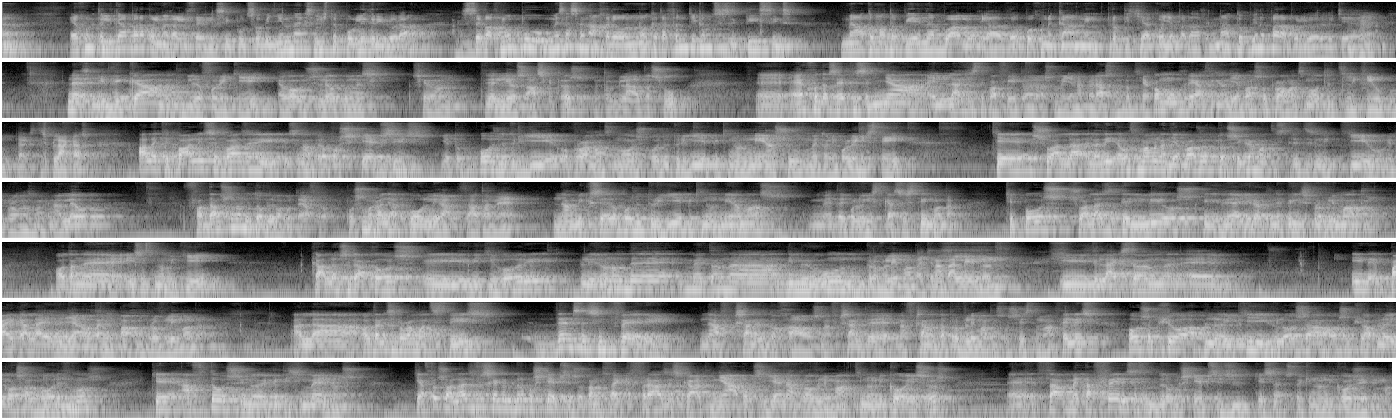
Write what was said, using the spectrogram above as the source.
έχουν τελικά πάρα πολύ μεγάλη θέληση που τους οδηγεί να εξελίσσονται πολύ γρήγορα, σε βαθμό που μέσα σε ένα χρόνο καταφέρνουν και κάνουν συζητήσεις με άτομα τα οποία είναι από άλλο κλάδο, που έχουν κάνει προπτυχιακό για παράδειγμα, το οποίο είναι πάρα πολύ ωραίο και. Ναι, ειδικά με την πληροφορική. Εγώ σου λέω που είμαι σχεδόν τελείως άσχετος με τον κλάδο σου. Ε, Έχοντας έρθει σε μια ελάχιστη επαφή τώρα, ας πούμε, για να περάσω το μεταπτυχιακό μου, χρειάστηκε να διαβάσω προγραμματισμό τρίτη ηλικίου, που εντάξει, της πλάκας. Αλλά και πάλι σε βάζει σε έναν τρόπο σκέψης για το πώς λειτουργεί ο προγραμματισμός, πώς λειτουργεί η επικοινωνία σου με τον υπολογιστή. Και σου αλλάζει, δηλαδή, εγώ θυμάμαι να διαβάζω το σύγγραμμα της τρίτης ηλικίου για τον προγραμματισμό και να λέω, φαντάσου να μην το έβλεπα ποτέ αυτό. Πόσο μεγάλη απώλεια θα ήταν να μην ξέρω πώς λειτουργεί η επικοινωνία μας με τα υπολογιστικά συστήματα και πώς σου αλλάζει τελείως την ιδέα γύρω από την επίλυση προβλημάτων. Όταν ε, είσαι αστυνομική, καλός ή κακός, οι δικηγόροι πληρώνονται με το να δημιουργούν προβλήματα και να τα λύνουν. Ή τουλάχιστον ε, είναι, πάει καλά η δουλειά όταν υπάρχουν προβλήματα. Αλλά όταν είσαι προγραμματιστής, δεν σε συμφέρει να αυξάνεται το χάος, να, να αυξάνονται τα προβλήματα στο σύστημα. Θέλεις όσο πιο απλοϊκή η γλώσσα, όσο πιο απλοϊκός αλγόριθμος και αυτός είναι ο επιτυχημένος. Και αυτό σου αλλάζει φυσικά και τον τρόπο σκέψης. Όταν θα εκφράζεις κάτι, μια άποψη για ένα πρόβλημα, κοινωνικό ίσως, ε, θα μεταφέρεις αυτόν τον τρόπο σκέψης και στο κοινωνικό ζήτημα.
